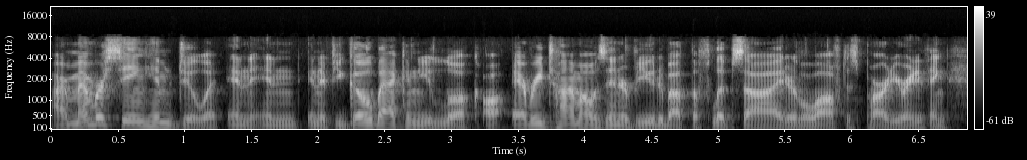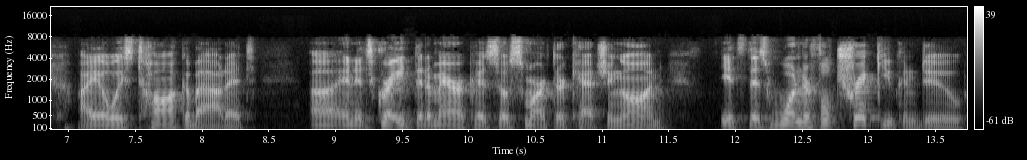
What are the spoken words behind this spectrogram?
I remember seeing him do it. And and and if you go back and you look, every time I was interviewed about the flip side or the Loftus Party or anything, I always talk about it. Uh, and it's great that America is so smart; they're catching on. It's this wonderful trick you can do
